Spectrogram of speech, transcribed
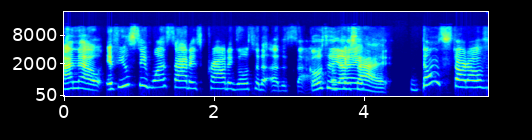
I know. If you see one side is crowded, go to the other side. Go to the other side. Don't start off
